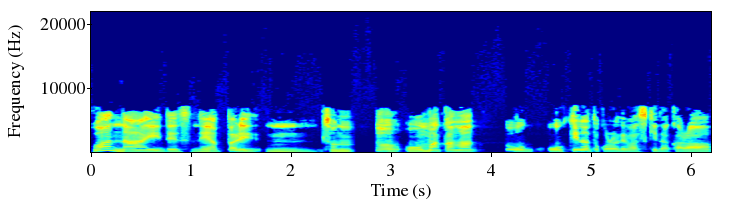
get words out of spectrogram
はないですね。やっぱり、うん、その、大まかな、お大きなところでは好きだから、う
